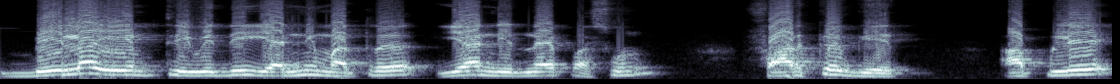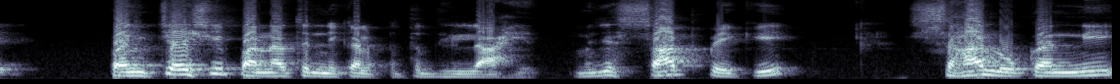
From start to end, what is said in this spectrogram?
बेला एम त्रिवेदी यांनी मात्र या निर्णयापासून फारकत घेत आपले पंच्याऐंशी पानाचं निकालपत्र दिलेलं आहे. म्हणजे सात पैकी सहा लोकांनी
